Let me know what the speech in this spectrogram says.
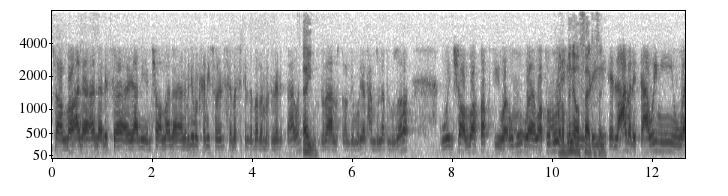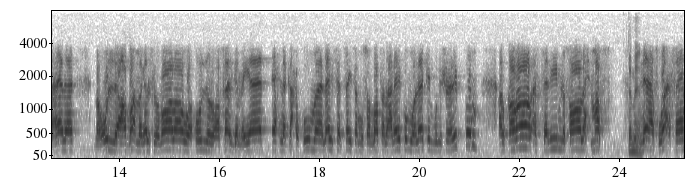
ان شاء الله أنا أنا لسه يعني إن شاء الله أنا أنا من يوم الخميس وأنا لسه ماسك الإدارة المركزية للتعاون أيوة. الزراعه على مستوى الجمهورية الحمد لله في الوزارة وإن شاء الله طاقتي وطموحي ربنا يوفقك. في العمل التعاوني وأنا بقول لأعضاء مجالس الإدارة وأقول لرؤساء الجمعيات إحنا كحكومة ليست سيفا مسلطا عليكم ولكن بنشارككم القرار السليم لصالح مصر تمام. نقف وقفة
